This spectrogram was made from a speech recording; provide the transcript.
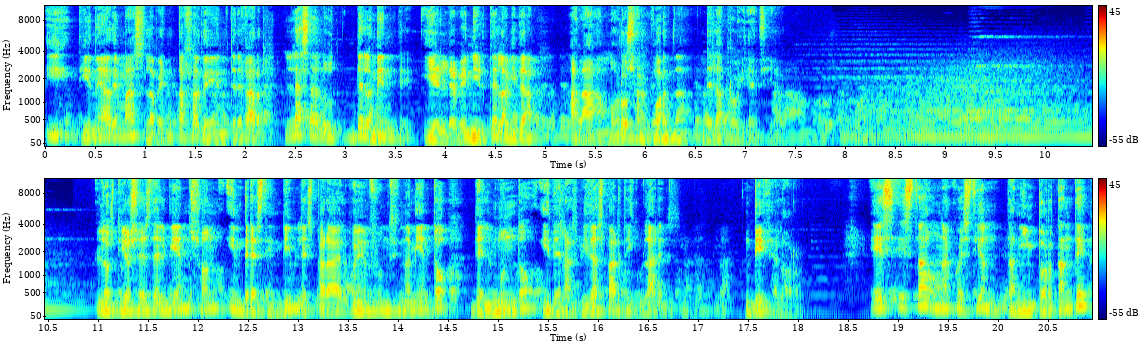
y tiene además la ventaja de entregar la salud de la mente y el devenir de la vida a la amorosa guarda de la providencia. Los dioses del bien son imprescindibles para el buen funcionamiento del mundo y de las vidas particulares, dice Lor. Es esta una cuestión tan importante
